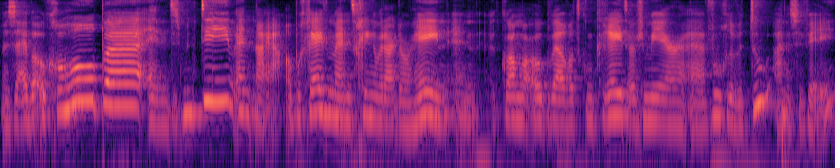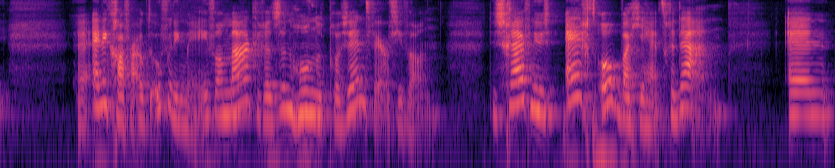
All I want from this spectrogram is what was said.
maar zij hebben ook geholpen en het is mijn team. En nou ja, op een gegeven moment gingen we daar doorheen en kwam er ook wel wat concreters meer, uh, voegden we toe aan de cv. Uh, en ik gaf haar ook de oefening mee van maak er eens een 100% versie van. Dus schrijf nu eens echt op wat je hebt gedaan. En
